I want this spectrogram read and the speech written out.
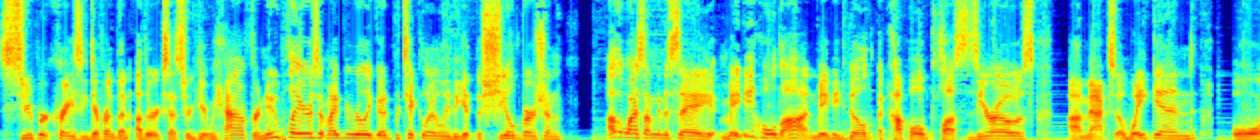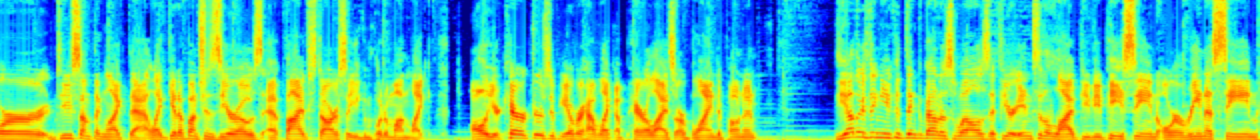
super crazy different than other accessory gear we have. For new players, it might be really good, particularly to get the shield version. Otherwise, I'm going to say maybe hold on, maybe build a couple plus zeros, uh, max awakened, or do something like that. Like get a bunch of zeros at five stars so you can put them on like all your characters if you ever have like a paralyzed or blind opponent. The other thing you could think about as well is if you're into the live PvP scene or arena scene,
